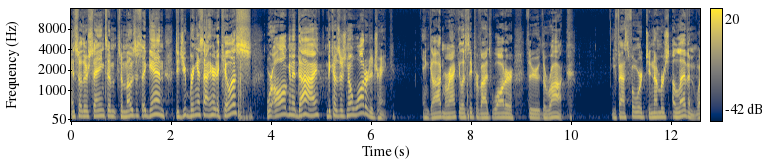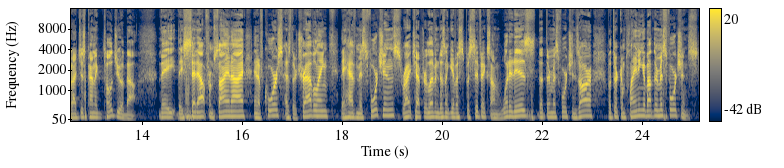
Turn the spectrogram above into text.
And so they're saying to, to Moses again, Did you bring us out here to kill us? We're all going to die because there's no water to drink. And God miraculously provides water through the rock. You fast forward to Numbers 11, what I just kind of told you about. They, they set out from Sinai, and of course, as they're traveling, they have misfortunes, right? Chapter 11 doesn't give us specifics on what it is that their misfortunes are, but they're complaining about their misfortunes.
